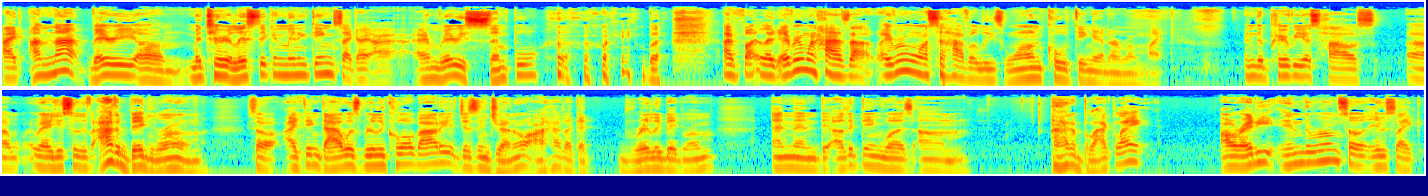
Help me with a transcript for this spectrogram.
Like I'm not very um materialistic in many things. Like I, I I'm very simple, but I find like everyone has that. Everyone wants to have at least one cool thing in their room. Like in the previous house uh, where I used to live, I had a big room. So I think that was really cool about it. Just in general, I had like a really big room, and then the other thing was um, I had a black light already in the room, so it was like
